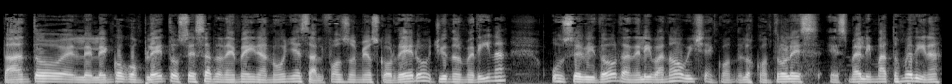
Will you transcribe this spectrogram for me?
tanto el elenco completo, César Daniel Medina Núñez, Alfonso Míos Cordero, Junior Medina, un servidor, Daniel Ivanovich, en los controles Smelly Matos Medina,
